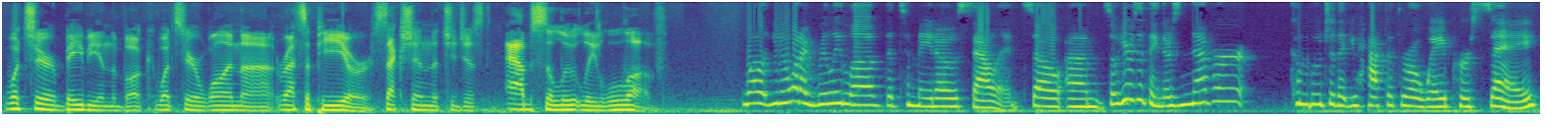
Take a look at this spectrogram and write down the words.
What's your baby in the book? What's your one uh, recipe or section that you just absolutely love? Well, you know what? I really love the tomato salad. So, um, so here's the thing: there's never kombucha that you have to throw away per se.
